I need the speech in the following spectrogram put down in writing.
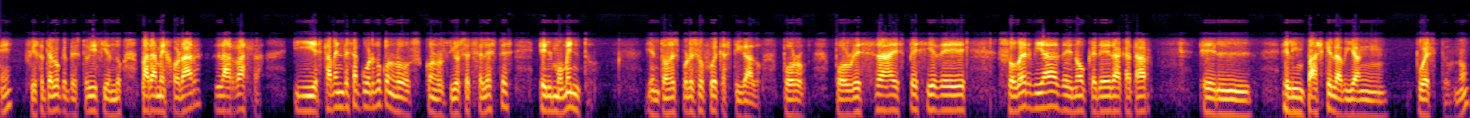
¿eh? fíjate lo que te estoy diciendo, para mejorar la raza. Y estaba en desacuerdo con los, con los dioses celestes el momento. Y entonces por eso fue castigado, por, por esa especie de soberbia de no querer acatar el, el impas que le habían puesto, ¿no?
